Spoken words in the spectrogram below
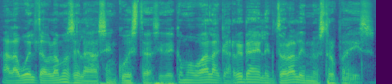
A la vuelta hablamos de las encuestas y de cómo va la carrera electoral en nuestro país.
